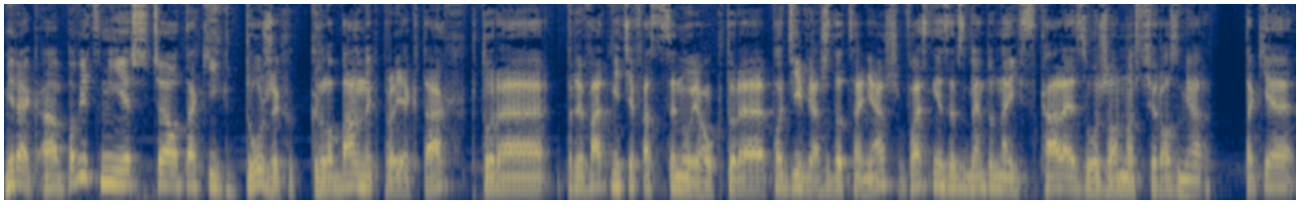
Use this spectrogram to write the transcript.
Mirek, a powiedz mi jeszcze o takich dużych, globalnych projektach, które prywatnie cię fascynują, które podziwiasz, doceniasz, właśnie ze względu na ich skalę, złożoność, rozmiar. Takie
